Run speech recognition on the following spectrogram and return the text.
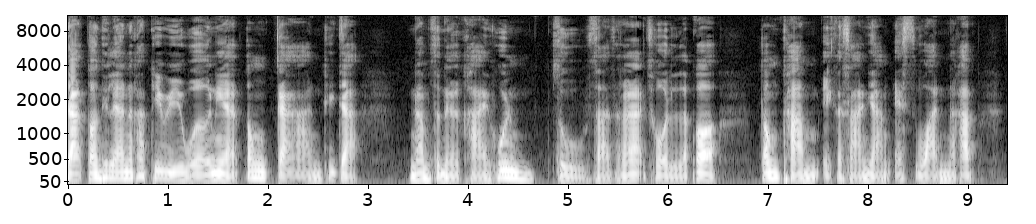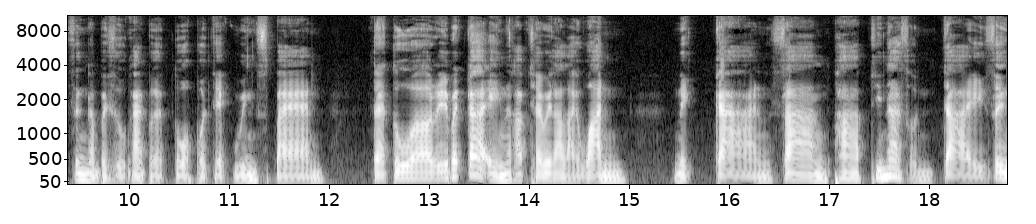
จากตอนที่แล้วนะครับที่ WeWork เนี่ยต้องการที่จะนำเสนอขายหุ้นสู่สาธารณชน แล้วก็ต้องทำเอกสารอย่าง S1 นะครับ ซึ่งนำไปสู่การเปิดตัวโปรเจกต์ Wingspan แต่ตัวรีเบคก้าเองนะครับใช้เวลาหลายวัน ในการสร้างภาพที่น่าสนใจ ซึ่ง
